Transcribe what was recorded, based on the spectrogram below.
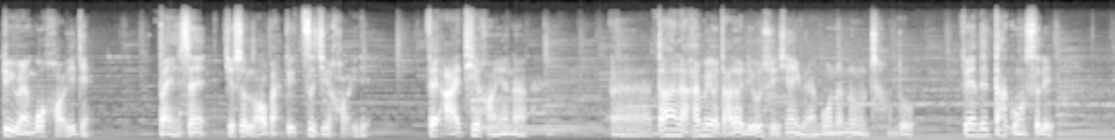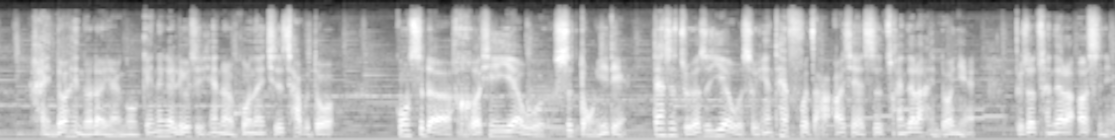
对员工好一点，本身就是老板对自己好一点。在 IT 行业呢。呃，当然了，还没有达到流水线员工的那种程度。虽然在大公司里，很多很多的员工跟那个流水线的工人其实差不多。公司的核心业务是懂一点，但是主要是业务首先太复杂，而且是存在了很多年。比如说存在了二十年，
